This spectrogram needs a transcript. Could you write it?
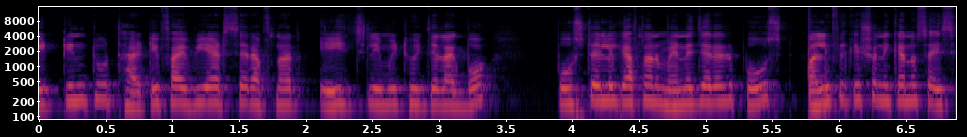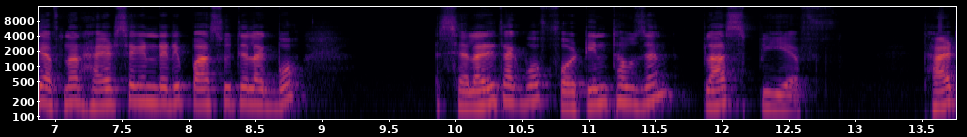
এইটিন টু থার্টি ফাইভ ইয়ার্সের আপনার এইজ লিমিট হইতে লাগবো। পোস্টটা হইল গিয়ে আপনার ম্যানেজারের পোস্ট কোয়ালিফিকেশন এখানে চাইছে আপনার হায়ার সেকেন্ডারি পাস হইতে লাগবো। স্যালারি থাকব fourteen thousand plus PF third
